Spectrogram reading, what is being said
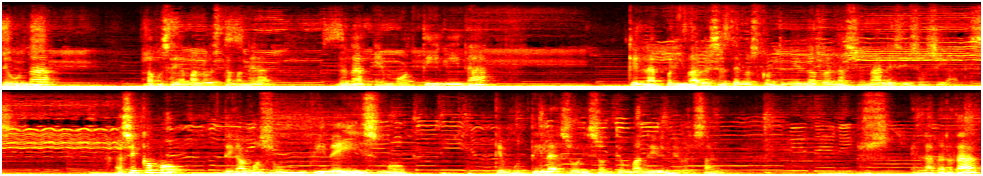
de una, vamos a llamarlo de esta manera, de una emotividad que la priva a veces de los contenidos relacionales y sociales. Así como, digamos, un fideísmo que mutila su horizonte humano y universal, pues, en la verdad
